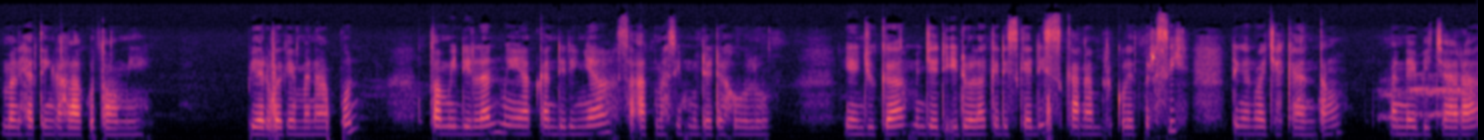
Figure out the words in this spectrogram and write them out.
melihat tingkah laku Tommy. Biar bagaimanapun, Tommy Dylan mengingatkan dirinya saat masih muda dahulu, yang juga menjadi idola gadis-gadis karena berkulit bersih dengan wajah ganteng, pandai bicara,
